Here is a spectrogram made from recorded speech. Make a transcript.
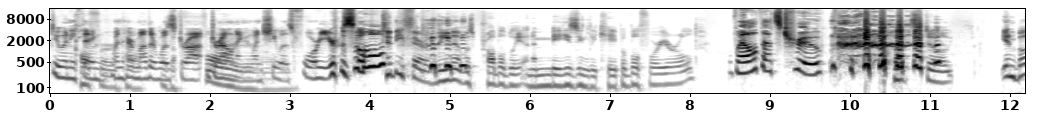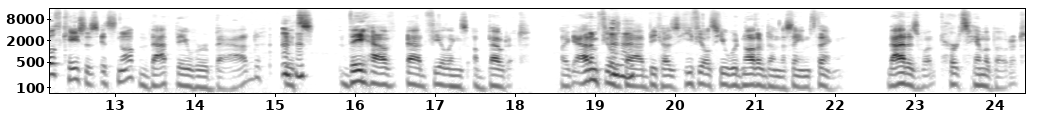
do anything when her mother was dra- drowning when she was four years old. To be fair, Lena was probably an amazingly capable four year old. Well, that's true. but still in both cases it's not that they were bad. It's they have bad feelings about it. Like adam feels bad because he feels he would not have done the same thing. That is what hurts him about it.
